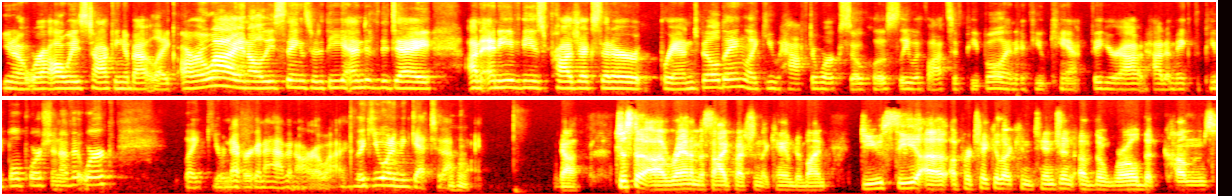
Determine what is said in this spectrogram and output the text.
you know, we're always talking about like ROI and all these things, but at the end of the day, on any of these projects that are brand building, like you have to work so closely with lots of people. And if you can't figure out how to make the people portion of it work, like you're never going to have an ROI. Like you won't even get to that mm-hmm. point. Yeah. Just a, a, random aside question that came to mind. Do you see a, a particular contingent of the world that comes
